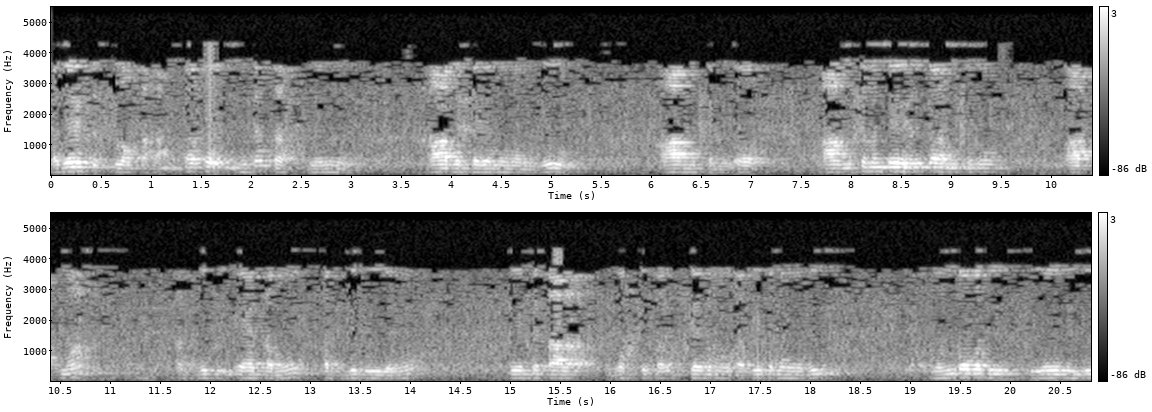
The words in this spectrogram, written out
దర్శయతి శ్లోక. తత్ తస్మిన్ ఆ విషయమునందు ఆ అంశములో ఆ అంశం అంటే ఏమిటో అంశము ఆత్మ అద్భుతి ఏకము అద్వితీయము. దేశకాల వస్తు పరిచ్ఛేదము అతీతమైనది. రెండవది లేనిది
